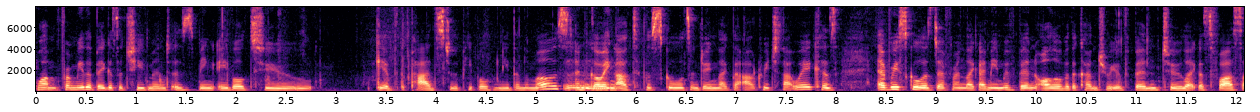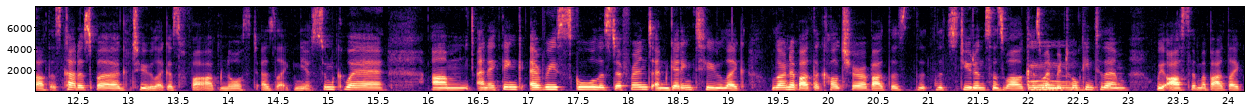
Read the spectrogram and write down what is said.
well, for me, the biggest achievement is being able to give the pads to the people who need them the most and mm. going out to the schools and doing like the outreach that way because every school is different. Like i mean we've been all over the country. We've been to like as far south as Karasburg to like as far up north as like near Tsumkwe um, and I think every school is different and getting to like learn about the culture about the, the, the students as well because when we're talking to them we ask them about like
